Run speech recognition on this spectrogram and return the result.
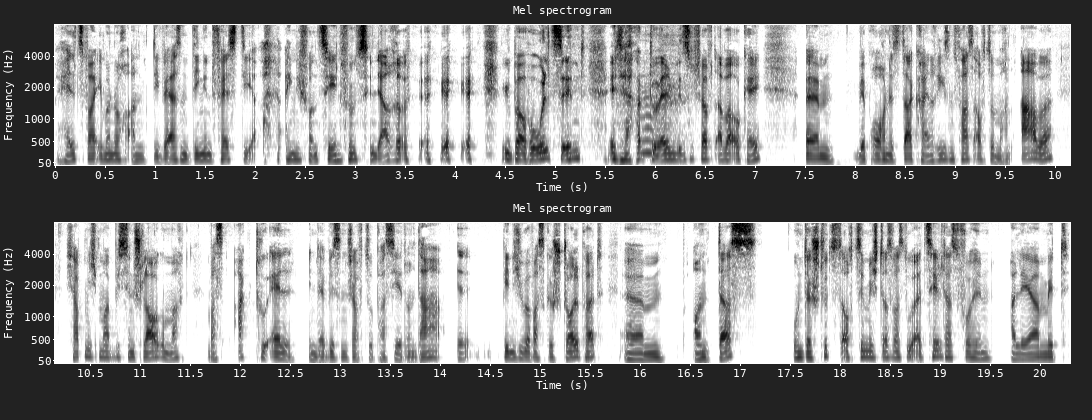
hält zwar immer noch an diversen Dingen fest, die eigentlich schon 10, 15 Jahre überholt sind in der aktuellen Wissenschaft, aber okay. Ähm, wir brauchen jetzt da keinen Riesenfass aufzumachen. Aber ich habe mich mal ein bisschen schlau gemacht, was aktuell in der Wissenschaft so passiert. Und da äh, bin ich über was gestolpert. Ähm, und das unterstützt auch ziemlich das, was du erzählt hast vorhin, Alea, mit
